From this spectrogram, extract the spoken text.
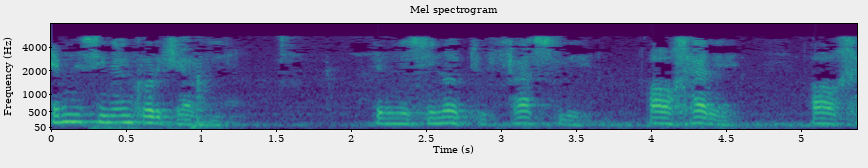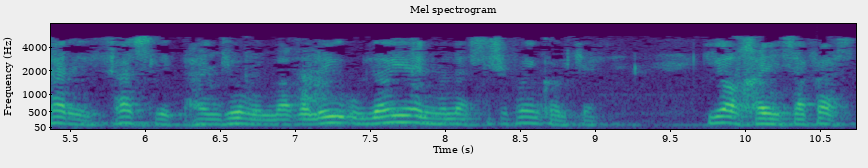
ابن سینا این کار کرده ابن سینا تو فصل آخره آخر فصل پنجم مقاله اولای علم نفس شفا این کار کرده. یا آخرین صفحه است.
